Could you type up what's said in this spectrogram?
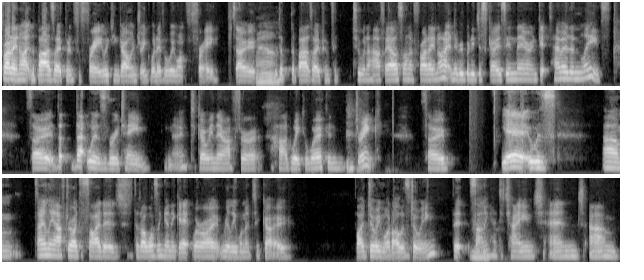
Friday night, the bar's open for free. We can go and drink whatever we want for free. So wow. the, the bar's open for two and a half hours on a Friday night, and everybody just goes in there and gets hammered and leaves. So that that was routine, you know, to go in there after a hard week of work and drink. So yeah, it was um, only after I decided that I wasn't going to get where I really wanted to go by doing what I was doing that mm. something had to change, and um,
